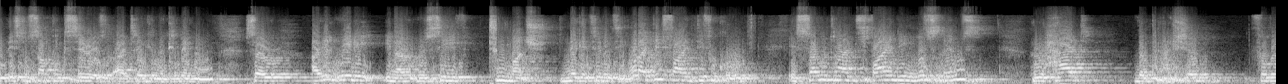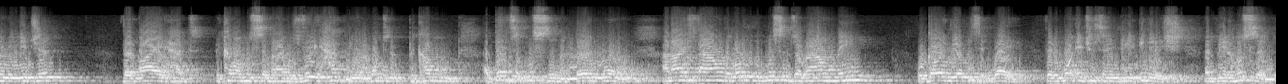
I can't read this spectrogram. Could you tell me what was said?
that this was something serious that I'd taken a commitment. So I didn't really, you know, receive too much negativity. What I did find difficult is sometimes finding Muslims who had the passion for the religion that I had become a Muslim and I was very happy and I wanted to become a better Muslim and learn more. And I found a lot of the Muslims around me were going the opposite way. They were more interested in being English than being a Muslim.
